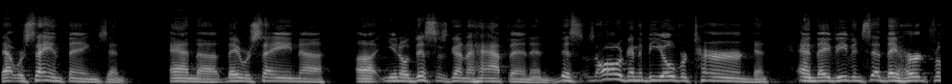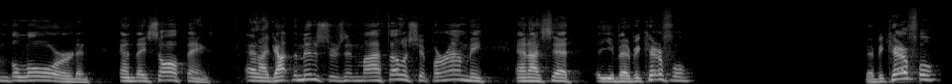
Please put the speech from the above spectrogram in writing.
that were saying things, and and uh, they were saying, uh, uh you know, this is going to happen, and this is all going to be overturned, and and they've even said they heard from the Lord, and and they saw things. And I got the ministers in my fellowship around me, and I said, you better be careful. Better be careful.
